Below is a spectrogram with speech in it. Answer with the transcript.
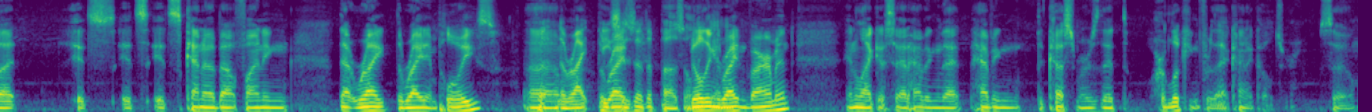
but it's it's it's kind of about finding that right the right employees um, the right pieces of the puzzle. building the right environment and like i said having that having the customers that are looking for that kind of culture. So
